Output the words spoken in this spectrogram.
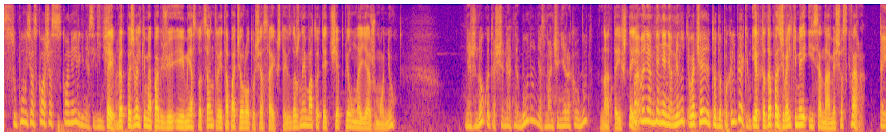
supūvusios košės skonio irgi nesiginčijama. Taip, bet pažvelkime, pavyzdžiui, į miesto centrą, į tą pačią Rotušės aikštę. Jūs dažnai matote čia pilnąją žmonių? Nežinau, kad aš čia net nebūnu, nes man čia nėra kalbūt. Na, tai štai. Va, ne, ne, ne, ne, minutė, va čia tada pakalbėkim. Ir tada pažvelkime į senamešio skverą. Tai,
